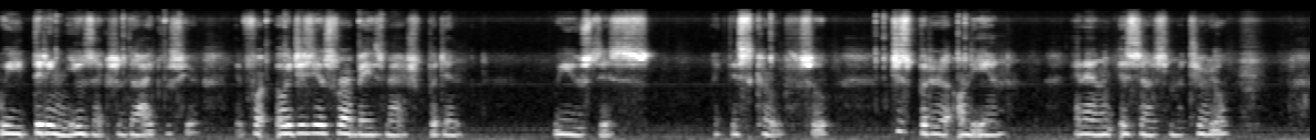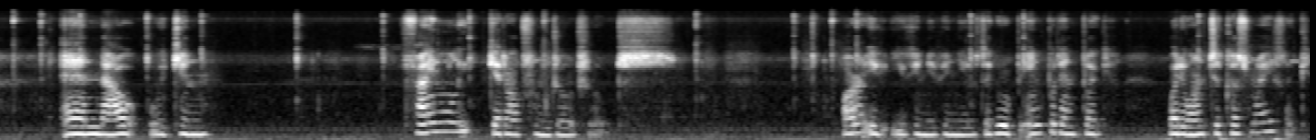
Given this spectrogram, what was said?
we didn't use actually the icosphere for we just used for a base mesh but then we use this like this curve. So just put it on the end. And then it's just material and now we can finally get out from geometry nodes or you, you can even use the group input and plug what you want to customize like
